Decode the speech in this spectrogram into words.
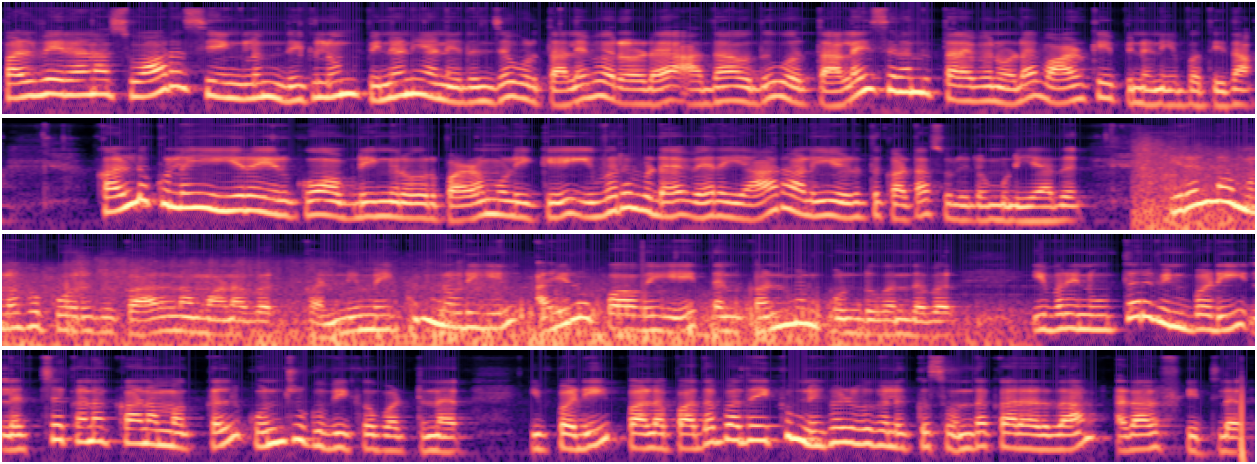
பல்வேறான சுவாரஸ்யங்களும் திகிலும் பின்னணியாக நிறைஞ்ச ஒரு தலைவரோட அதாவது ஒரு தலை சிறந்த தலைவனோட வாழ்க்கை பின்னணியை பற்றி தான் கல்லுக்குள்ளேயும் ஈரம் இருக்கும் அப்படிங்கிற ஒரு பழமொழிக்கு இவரை விட வேற யாராலையும் எடுத்துக்காட்டாக சொல்லிட முடியாது. இரண்டாம் உலக போருக்கு காரணமானவர் கண்ணிமைக்கும் நொடியில் ஐரோப்பாவையே தன் கண்முன் கொண்டு வந்தவர். இவரின் உத்தரவின்படி லட்சக்கணக்கான மக்கள் கொன்று குவிக்கப்பட்டனர். இப்படி பல பதபதைக்கும் நிகழ்வுகளுக்கு சொந்தக்காரர் தான் அடால்ஃப் ஹிட்லர்.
